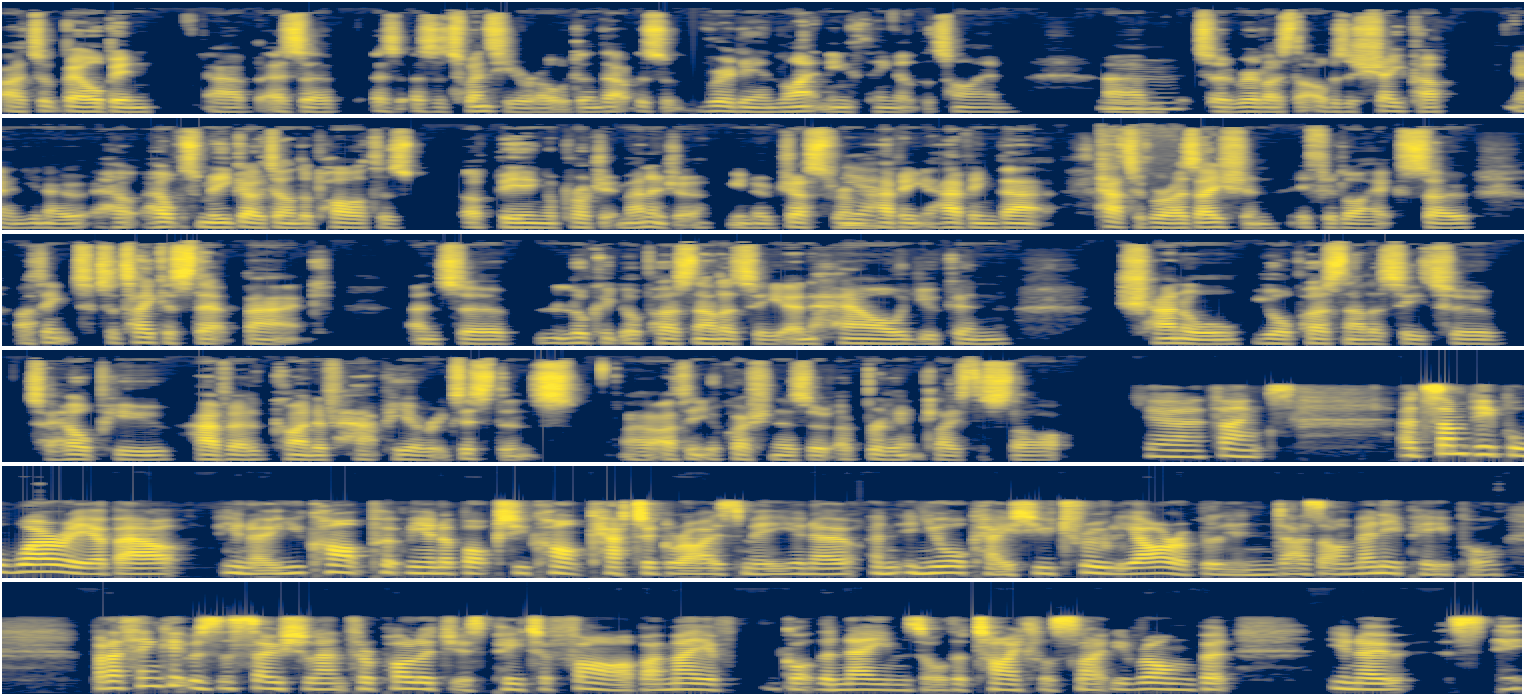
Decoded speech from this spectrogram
I took Belbin uh, as a as, as a twenty year old, and that was a really enlightening thing at the time um, mm. to realize that I was a shaper, and you know, hel- helped me go down the path as of being a project manager you know just from yeah. having having that categorization if you like. So i think to take a step back and to look at your personality and how you can channel your personality to to help you have a kind of happier existence uh, i think your question is a, a brilliant place to start. Yeah thanks. And some people worry about you know you can't put me in a box you can't categorize me you know? And in your case you truly are a blend as are many people but I think it was the social anthropologist Peter Farb. I may have got the names or the title slightly wrong, but you know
